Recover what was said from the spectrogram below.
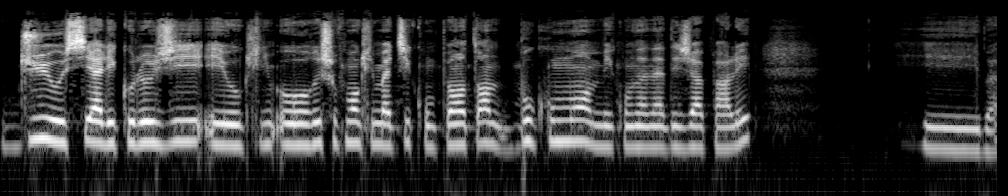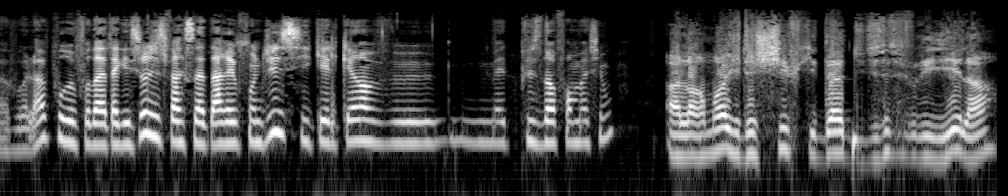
dû aussi à l'écologie et au réchauffement climatique qu'on peut entendre beaucoup moins, mais qu'on en a déjà parlé. Et bah voilà, pour répondre à ta question, j'espère que ça t'a répondu. Si quelqu'un veut mettre plus d'informations. Alors moi j'ai des chiffres qui datent du 17 février là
